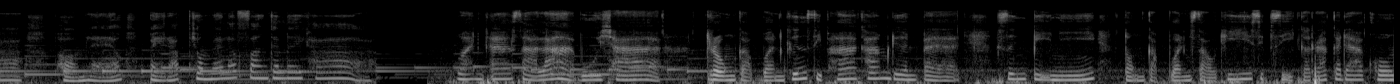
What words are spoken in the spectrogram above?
า พร้อมแล้วไปรับชมและรับฟังกันเลยค่ะ วันอาสาฬหาบูชา ตรงกับวันขึ้น 15 ข้ามเดือน 8 ซึ่งปีนี้ตรงกับวันเสาร์ที่ 24 กรกฎาคม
